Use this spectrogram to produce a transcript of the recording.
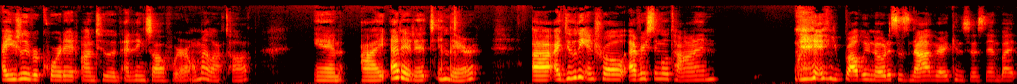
I usually record it onto an editing software on my laptop, and I edit it in there. Uh, I do the intro every single time. you probably notice it's not very consistent, but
